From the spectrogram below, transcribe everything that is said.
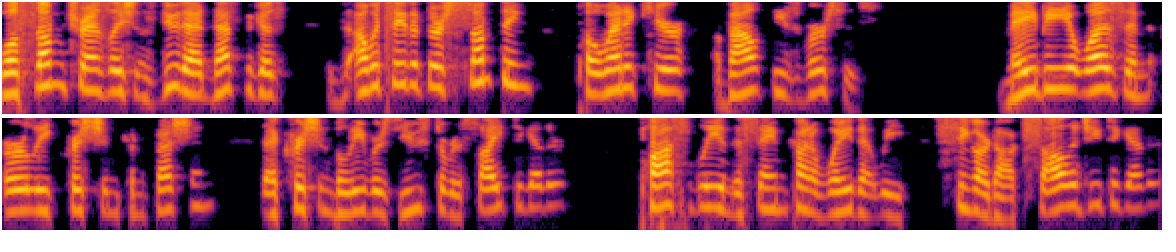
Well, some translations do that. That's because I would say that there's something poetic here about these verses. Maybe it was an early Christian confession that Christian believers used to recite together, possibly in the same kind of way that we sing our doxology together.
